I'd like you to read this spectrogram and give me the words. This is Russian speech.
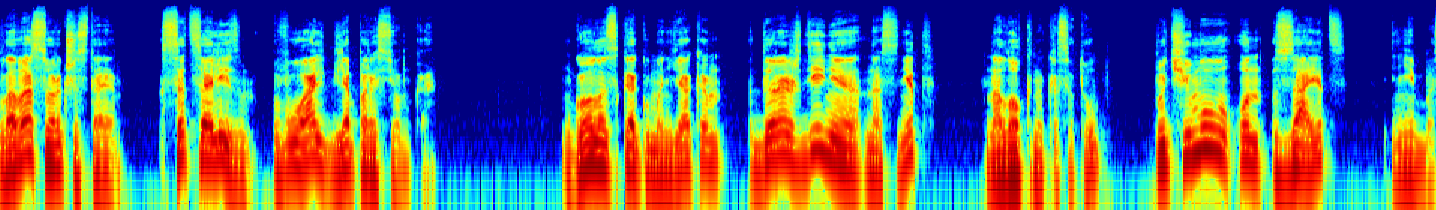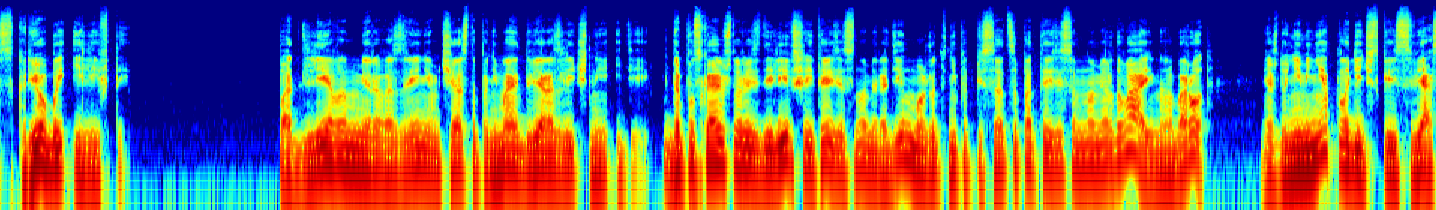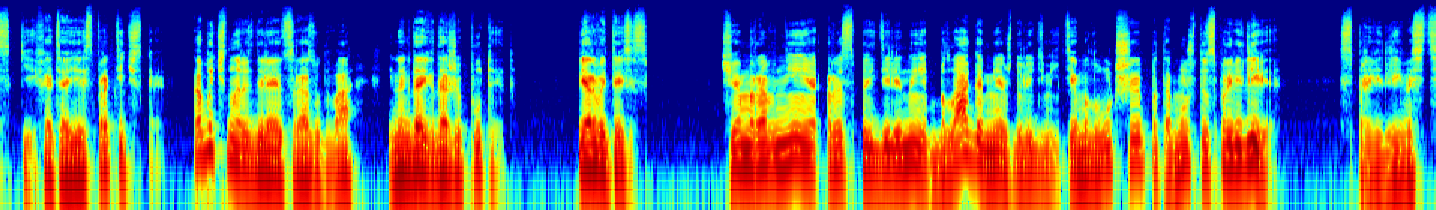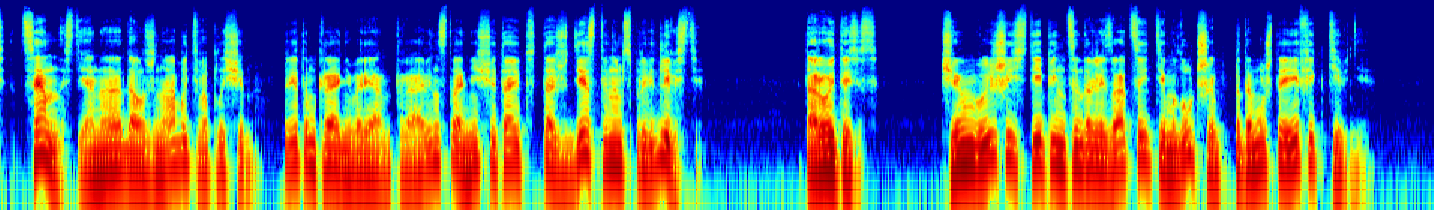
Глава 46. Социализм. Вуаль для поросенка. Голос, как у маньяка. До рождения нас нет. Налог на красоту. Почему он заяц? Небоскребы и лифты. Под левым мировоззрением часто понимают две различные идеи. Допускаю, что разделивший тезис номер один может не подписаться под тезисом номер два и наоборот. Между ними нет логической связки, хотя есть практическая. Обычно разделяют сразу два, иногда их даже путают. Первый тезис. Чем равнее распределены блага между людьми, тем лучше, потому что справедливее. Справедливость — ценность, и она должна быть воплощена. При этом крайний вариант равенства они считают тождественным справедливости. Второй тезис. Чем выше степень централизации, тем лучше, потому что эффективнее.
